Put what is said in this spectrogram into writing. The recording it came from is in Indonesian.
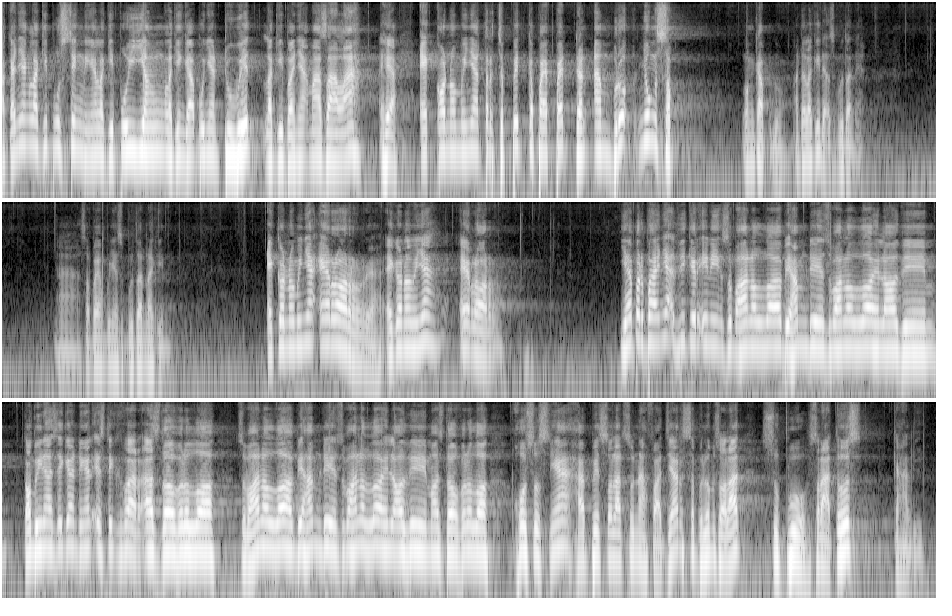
Makanya yang lagi pusing nih, yang lagi puyeng, lagi nggak punya duit, lagi banyak masalah, ya ekonominya terjepit, kepepet dan ambruk, nyungsep. Lengkap tuh. Ada lagi tidak sebutannya? Nah, siapa yang punya sebutan lagi nih? Ekonominya error ya, ekonominya error. Ya perbanyak zikir ini, subhanallah bihamdi, subhanallahiladzim. Kombinasikan dengan istighfar, astagfirullah, subhanallah bihamdi, subhanallahiladzim, astagfirullah khususnya habis sholat sunnah fajar sebelum sholat subuh 100 kali.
